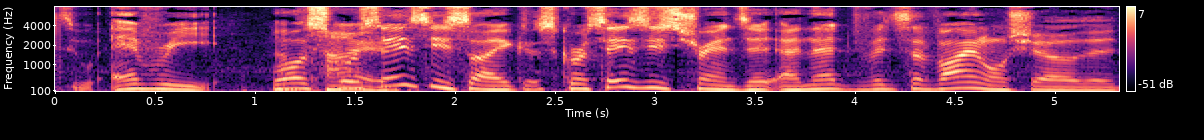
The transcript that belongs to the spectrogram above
to every. Well, I'm tired. Scorsese's like Scorsese's transit, and that it's a vinyl show that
